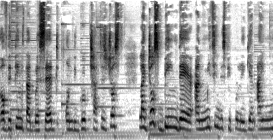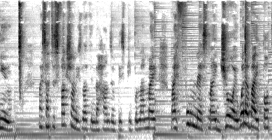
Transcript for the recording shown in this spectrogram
of the things that were said on the group chat. It's just like just being there and meeting these people again. I knew my satisfaction is not in the hands of these people and my my fullness, my joy, whatever I thought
